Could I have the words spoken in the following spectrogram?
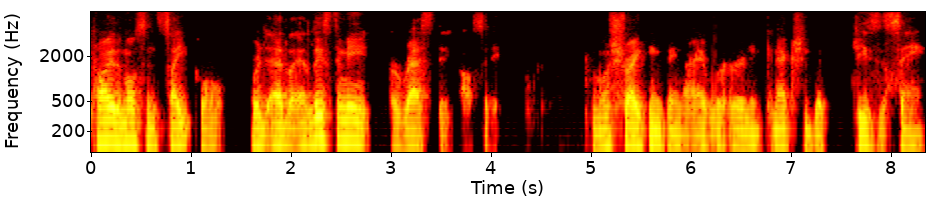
probably the most insightful or at, at least to me arresting, I'll say. The most striking thing I ever heard in connection with Jesus saying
